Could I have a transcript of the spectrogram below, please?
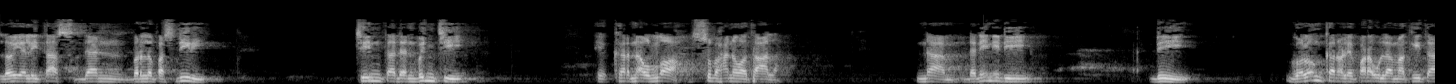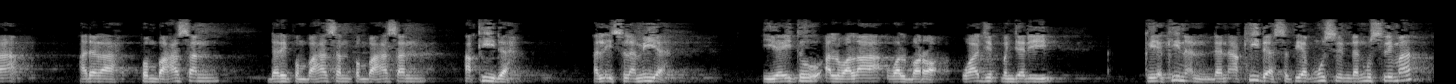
loyalitas dan berlepas diri, cinta dan benci ya, karena Allah Subhanahu wa taala. Nah, dan ini di digolongkan oleh para ulama kita adalah pembahasan dari pembahasan-pembahasan akidah al-islamiyah yaitu al-wala wal bara wajib menjadi keyakinan dan akidah setiap muslim dan muslimah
